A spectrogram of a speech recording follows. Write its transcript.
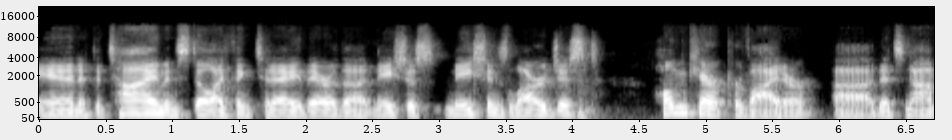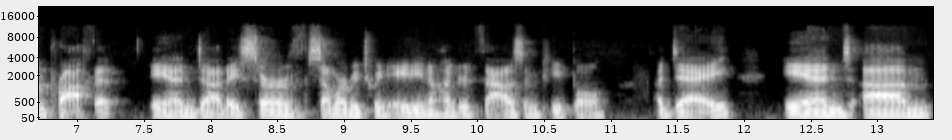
and at the time, and still I think today, they're the nation's nation's largest home care provider uh, that's nonprofit and uh, they serve somewhere between 80 and 100,000 people a day. And um,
